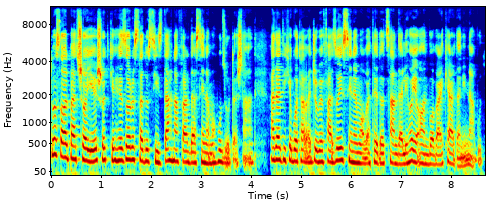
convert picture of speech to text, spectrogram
دو سال بعد شایعه شد که 1113 نفر در سینما حضور داشتند عددی که با توجه به فضای سینما و تعداد سندلی های آن باور کردنی نبود.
